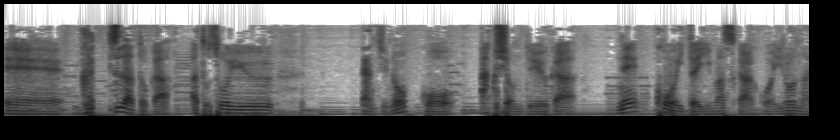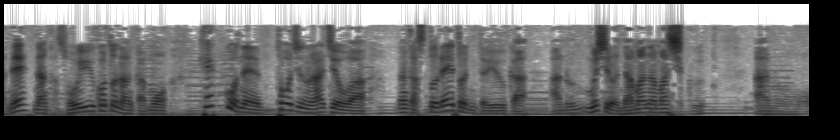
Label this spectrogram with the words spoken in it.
えー、グッズだとか、あとそういう、なんていうの？こう、アクションというか、ね、行為と言いますか、こういろんなね、なんかそういうことなんかも、結構ね、当時のラジオは、なんかストレートにというか、あの、むしろ生々しく、あの、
